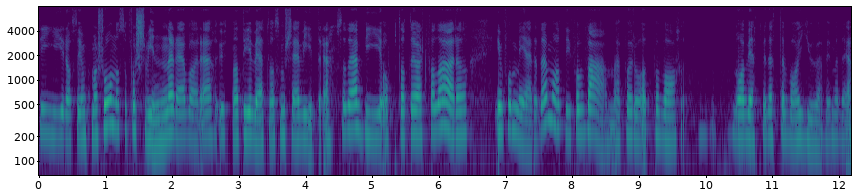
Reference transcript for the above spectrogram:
de gir oss informasjon, og så forsvinner det bare uten at de vet hva som skjer videre. Så det er vi opptatt av i hvert fall, er å informere dem, og at de får være med på råd på hva Nå vet vi dette, hva gjør vi med det?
